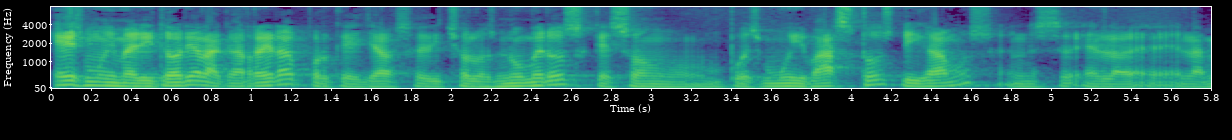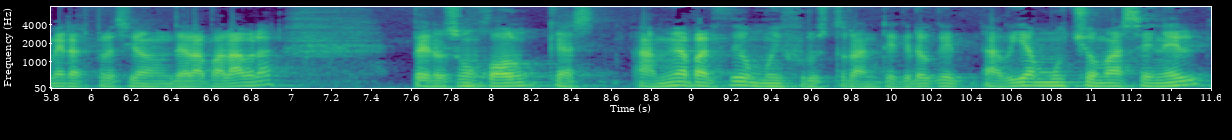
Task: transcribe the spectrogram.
es muy meritoria la carrera porque ya os he dicho los números que son pues muy vastos, digamos, en, la, mera expresión de la palabra, pero es un juego que a mí me ha parecido muy frustrante. Creo que había mucho más en él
